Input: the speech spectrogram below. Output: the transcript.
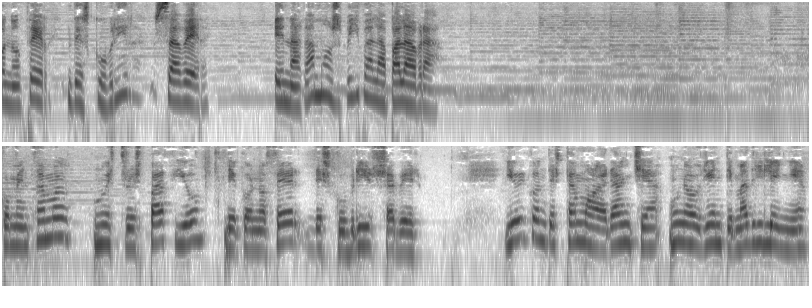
Conocer, descubrir, saber. En Hagamos Viva la Palabra. Comenzamos nuestro espacio de conocer, descubrir, saber. Y hoy contestamos a Arancha, una oyente madrileña,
